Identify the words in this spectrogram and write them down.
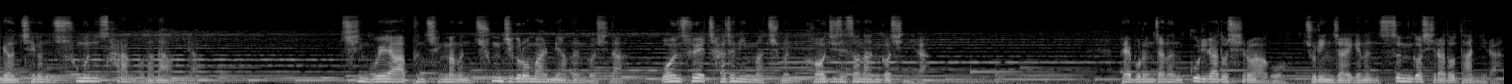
면책은 숨은 사랑보다 나으니라. 친구의 아픈 책망은 충직으로 말미암는 것이나 원수의 잦은 입맞춤은 거짓에서 난 것이니라. 배부른 자는 꿀이라도 싫어하고 줄인 자에게는 쓴 것이라도 다니라.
